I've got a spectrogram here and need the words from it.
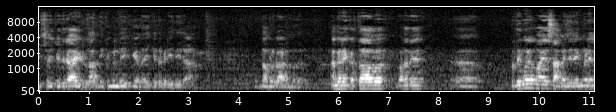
ഈശോയ്ക്കെതിരായിട്ടുള്ള നീക്കങ്ങളിലേക്ക് നയിക്കത്തക്ക രീതിയിലാണ് നമ്മൾ കാണുന്നത്. അങ്ങനെ കർത്താവ് വളരെ പ്രതികൂലമായ സാഹചര്യങ്ങളിൽ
